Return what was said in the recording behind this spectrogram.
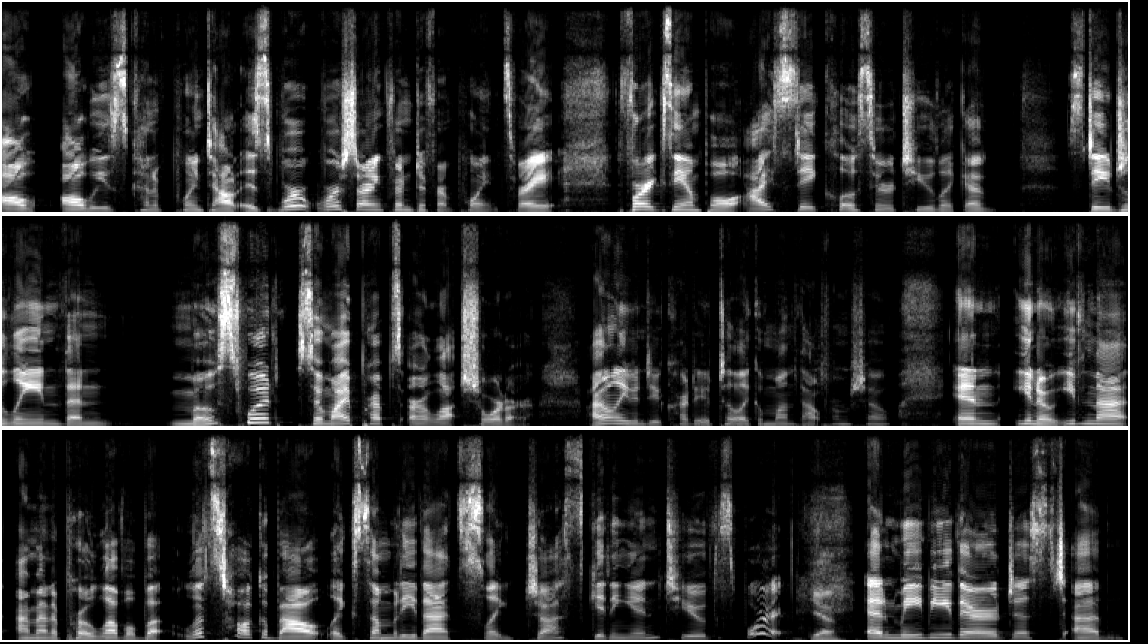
all, always kind of point out is we're we're starting from different points, right? For example, I stay closer to like a stage lean than most would, so my preps are a lot shorter. I don't even do cardio till like a month out from show, and you know even that I'm at a pro level. But let's talk about like somebody that's like just getting into the sport, Yeah. and maybe they're just. Um,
